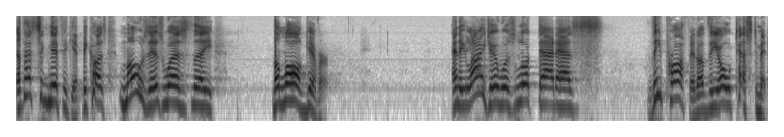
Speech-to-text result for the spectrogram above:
Now that's significant because Moses was the, the lawgiver. And Elijah was looked at as the prophet of the Old Testament.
